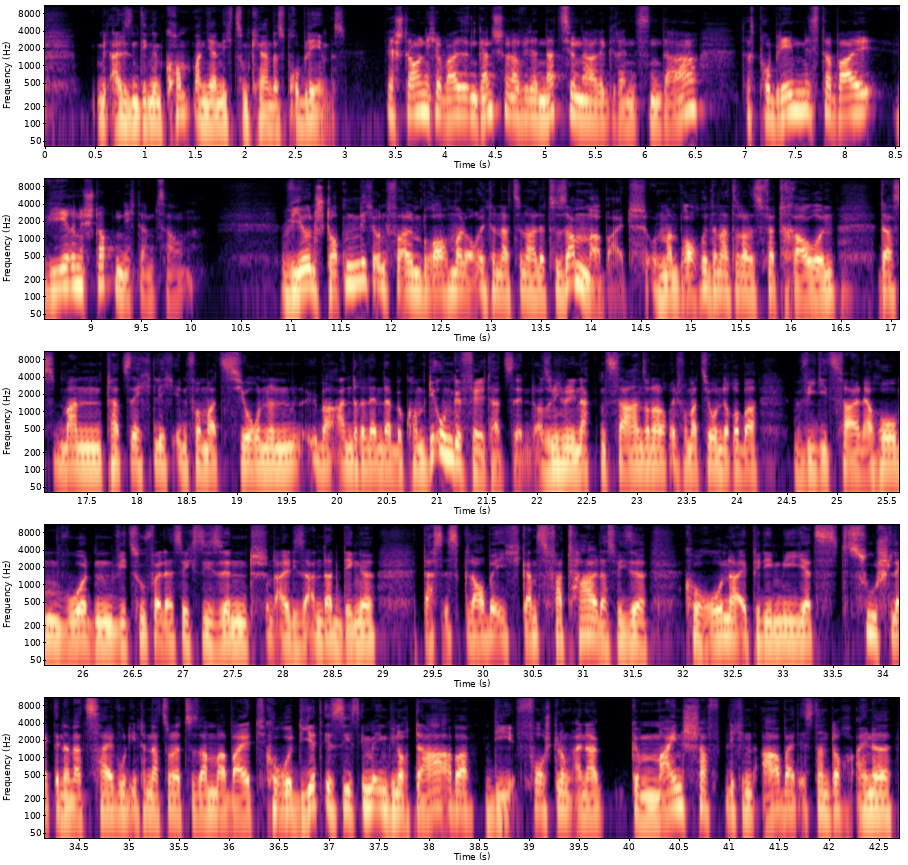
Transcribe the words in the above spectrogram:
mit all diesen Dingen kommt man ja nicht zum Kern des Problems. Erstaunlicherweise sind ganz schnell auch wieder nationale Grenzen da. Das Problem ist dabei, Viren stoppen nicht am Zaun. Viren stoppen nicht und vor allem braucht man auch internationale Zusammenarbeit. Und man braucht internationales Vertrauen, dass man tatsächlich Informationen über andere Länder bekommt, die ungefiltert sind. Also nicht nur die nackten Zahlen, sondern auch Informationen darüber, wie die Zahlen erhoben wurden, wie zuverlässig sie sind und all diese anderen Dinge. Das ist, glaube ich, ganz fatal, dass diese Corona-Epidemie jetzt zuschlägt in einer Zeit, wo die internationale Zusammenarbeit korrodiert ist. Sie ist immer irgendwie noch da, aber die Vorstellung einer gemeinschaftlichen Arbeit ist dann doch eine,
